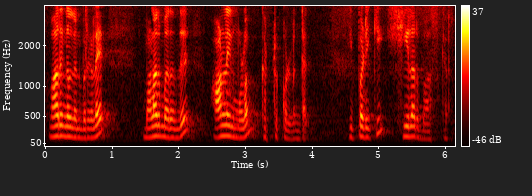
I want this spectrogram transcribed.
வாருங்கள் நண்பர்களே மலர் மருந்து ஆன்லைன் மூலம் கற்றுக்கொள்ளுங்கள். இப்படிக்கு ஹீலர் பாஸ்கர்.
